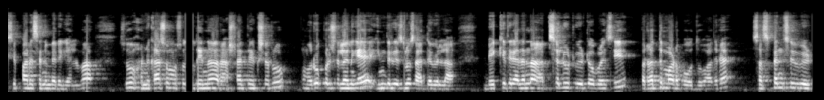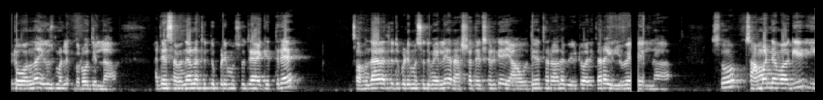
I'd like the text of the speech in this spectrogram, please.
ಶಿಫಾರಸಿನ ಮೇರೆಗೆ ಅಲ್ವಾ? ಸೊ ಹಣಕಾಸು ಮಸೂದೆಯನ್ನ ರಾಷ್ಟ್ರಾಧ್ಯಕ್ಷರು ಮರುಪರಿಶೀಲನೆಗೆ ಹಿಂದಿರುಗಿಸಲು ಸಾಧ್ಯವಿಲ್ಲ. ಬೇಕಿದ್ರೆ ಅದನ್ನ ಅಬ್ಸಲ್ಯೂಟ್ ವಿಟೋ ಬಳಸಿ ರದ್ದು ಮಾಡಬಹುದು. ಆದ್ರೆ ಸಸ್ಪೆನ್ಸಿವ್ ವಿಟೋವನ್ನ ಯೂಸ್ ಮಾಡ್ಲಿಕ್ಕೆ ಬರೋದಿಲ್ಲ. ಅದೇ ಸಂವಿಧಾನ ತಿದ್ದುಪಡಿ ಮಸೂದೆ ಆಗಿದ್ರೆ ಸಂವಿಧಾನ ತಿದ್ದುಪಡಿ ಮಸೂದೆ ಮೇಲೆ ರಾಷ್ಟ್ರಾಧ್ಯಕ್ಷರಿಗೆ ಯಾವುದೇ ತರಹದ ವಿಟೋ ಅಧಿಕಾರ ಇಲ್ವೇ ಇಲ್ಲ. ಸೊ ಸಾಮಾನ್ಯವಾಗಿ ಈ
